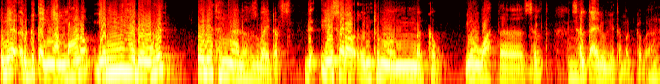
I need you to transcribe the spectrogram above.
እኔ እርግጠኛ የምሆነው የሚሄደው እህል እውነተኛ ለህዝቡ አይደርስም። የሰራ እንትኑ የሚመገቡ የህወሓት ስልጥ ሰልጣኝ ነው እየተመገበ ያለ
